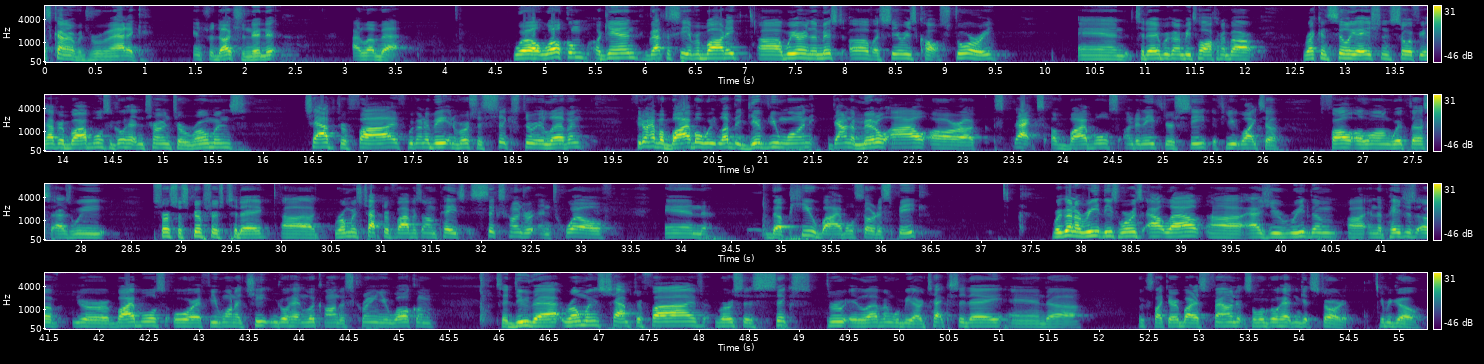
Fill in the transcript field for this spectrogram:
That's kind of a dramatic introduction, isn't it? I love that. Well, welcome again. Glad to see everybody. Uh, we are in the midst of a series called Story, and today we're going to be talking about reconciliation. So if you have your Bibles, go ahead and turn to Romans chapter 5. We're going to be in verses 6 through 11. If you don't have a Bible, we'd love to give you one. Down the middle aisle are uh, stacks of Bibles underneath your seat if you'd like to follow along with us as we search the scriptures today. Uh, Romans chapter 5 is on page 612 in the Pew Bible, so to speak. We're going to read these words out loud uh, as you read them uh, in the pages of your Bibles, or if you want to cheat and go ahead and look on the screen, you're welcome to do that. Romans chapter 5, verses 6 through 11 will be our text today, and uh, looks like everybody's found it, so we'll go ahead and get started. Here we go.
